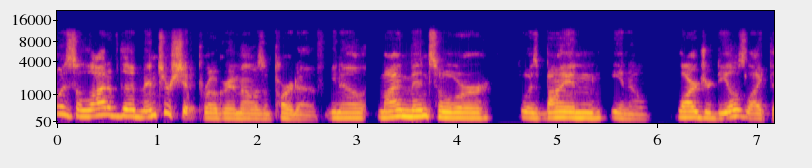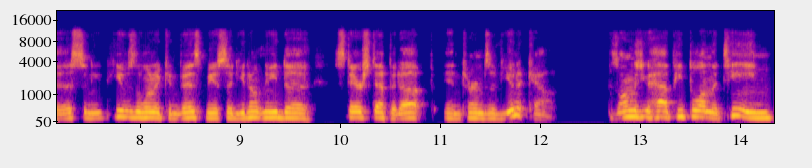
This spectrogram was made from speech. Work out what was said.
was a lot of the mentorship program I was a part of. You know, my mentor was buying, you know, larger deals like this. And he, was the one who convinced me. He said, you don't need to stair step it up in terms of unit count. As long as you have people on the team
